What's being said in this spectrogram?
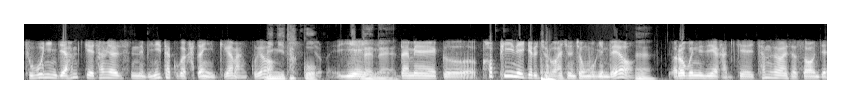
두 분이 이제 함께 참여할 수 있는 미니 탁구가 가장 인기가 많고요. 미니 탁구. 예, 네네. 예. 그다음에 그 커피 내기를 주로 하시는 종목인데요. 네. 여러분이 이제 같이 참석하셔서 이제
